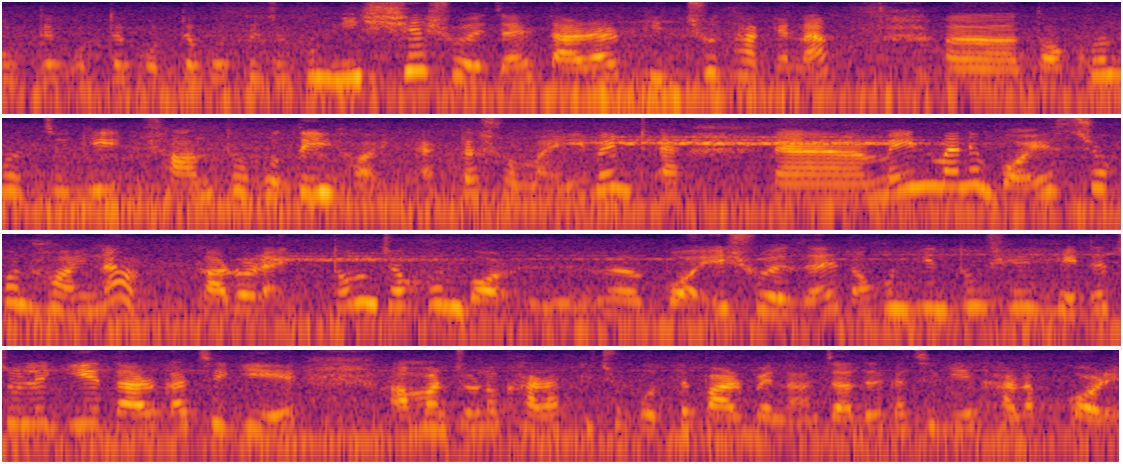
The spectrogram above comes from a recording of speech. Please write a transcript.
করতে করতে করতে করতে যখন নিঃশেষ হয়ে যায়, তার আর কিচ্ছু থাকে না তখন হচ্ছে কি শান্ত হতেই হয় একটা সময়। ইভেন মেইন মানে বয়স যখন হয় না, কারোর একদম যখন বয়স হয়ে যায়, তখন কিন্তু সে হেঁটে চলে গিয়ে তার কাছে গিয়ে আমার জন্য খারাপ কিছু করতে পারবে না, যাদের কাছে গিয়ে খারাপ করে।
